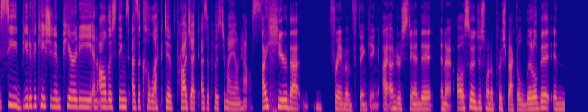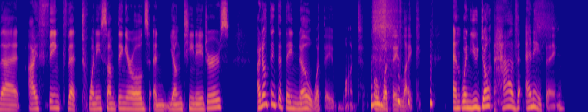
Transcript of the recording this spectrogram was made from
see beautification and purity and all those things as a collective project as opposed to my own house. I hear that frame of thinking. I understand it. And I also just want to push back a little bit in that I think that 20 something year olds and young teenagers, I don't think that they know what they want or what they like. And when you don't have anything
